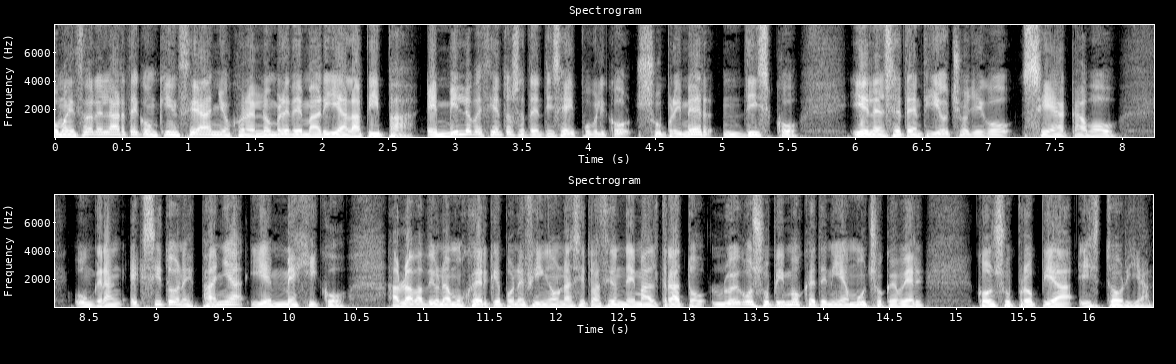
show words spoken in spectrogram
Comenzó en el arte con 15 años con el nombre de María La Pipa. En 1976 publicó su primer disco y en el 78 llegó Se acabó, un gran éxito en España y en México. Hablaba de una mujer que pone fin a una situación de maltrato. Luego supimos que tenía mucho que ver con su propia historia.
